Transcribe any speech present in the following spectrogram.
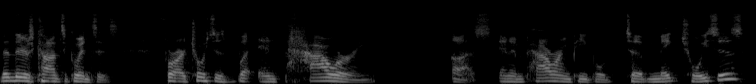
that there's consequences for our choices, but empowering us and empowering people to make choices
